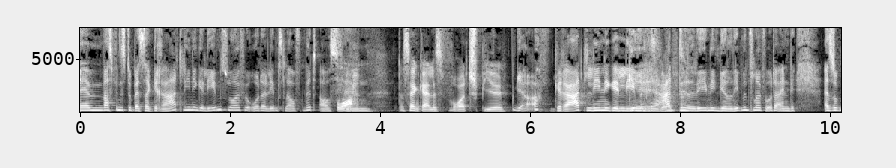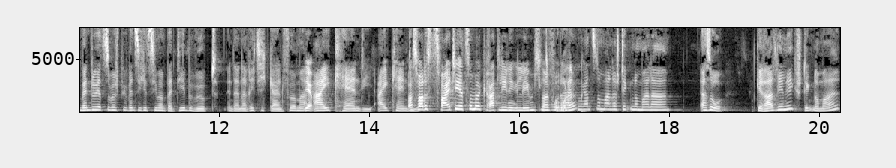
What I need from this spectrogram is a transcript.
Ähm, was findest du besser, geradlinige Lebensläufe oder Lebenslauf mit Boah, Ausfällen? das ist ein geiles Wortspiel. Ja. Geradlinige Lebensläufe. Geradlinige Lebensläufe oder ein, also wenn du jetzt zum Beispiel, wenn sich jetzt jemand bei dir bewirbt, in deiner richtig geilen Firma, Ja. Eye Candy, Eye Candy. Was war das zweite jetzt nochmal? Geradlinige Lebensläufe, Oder oder? halt ein ganz normaler, stinknormaler, achso, geradlinig, stinknormal,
